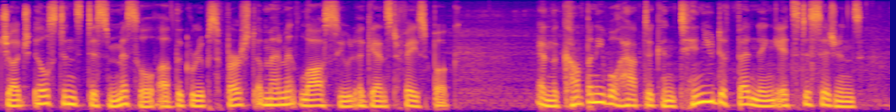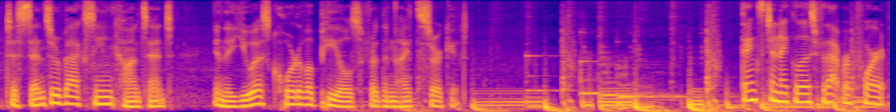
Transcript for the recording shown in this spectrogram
Judge Illston's dismissal of the group's First Amendment lawsuit against Facebook and the company will have to continue defending its decisions to censor vaccine content in the U.S. Court of Appeals for the Ninth Circuit. Thanks to Nicholas for that report.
